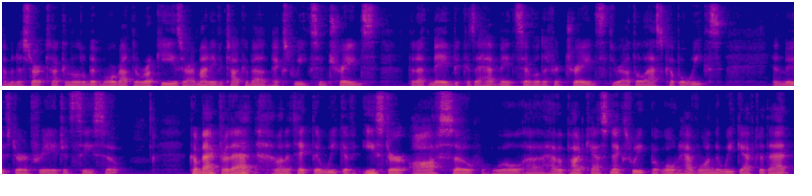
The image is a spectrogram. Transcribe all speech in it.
I'm going to start talking a little bit more about the rookies, or I might even talk about next week some trades that I've made because I have made several different trades throughout the last couple weeks and moves during free agency. So come back for that. I'm going to take the week of Easter off, so we'll uh, have a podcast next week, but won't have one the week after that,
